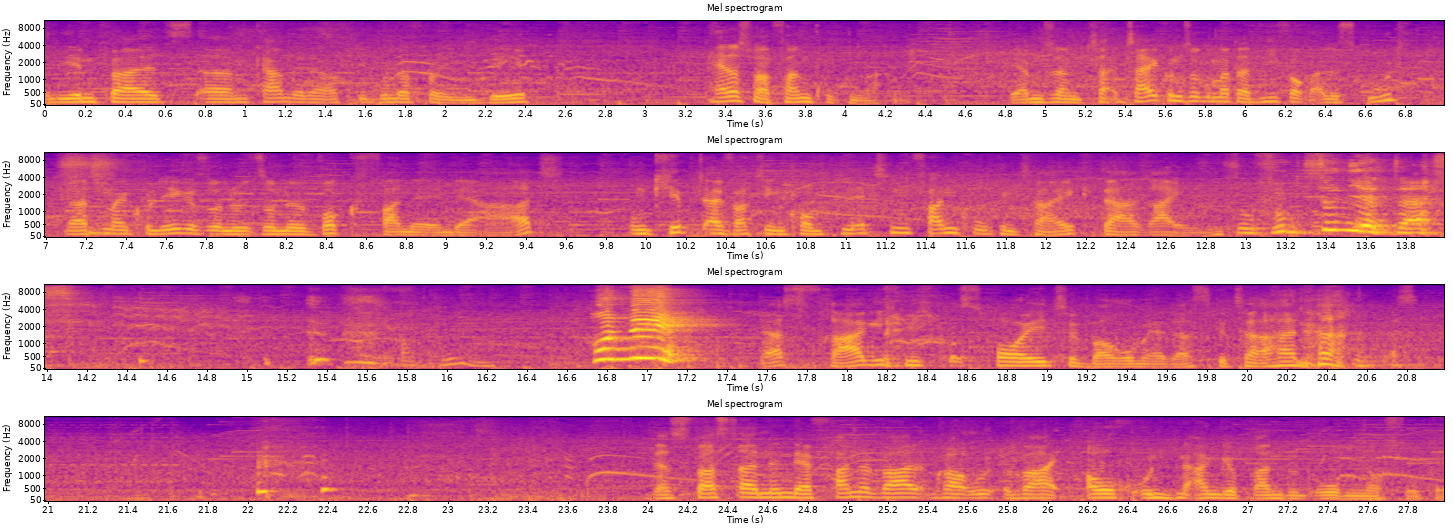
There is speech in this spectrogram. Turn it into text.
Und jedenfalls ähm, kamen wir dann auf die wundervolle Idee, ja, lass mal Pfannkuchen machen. Wir haben so einen Te- Teig und so gemacht, das lief auch alles gut. Da hatte mein Kollege so eine, so eine Wokpfanne in der Art und kippt einfach den kompletten Pfannkuchenteig da rein. So funktioniert das. Oh nee! Das frage ich mich bis heute, warum er das getan hat. Das, was dann in der Pfanne war, war, war auch unten angebrannt und oben noch Suppe.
